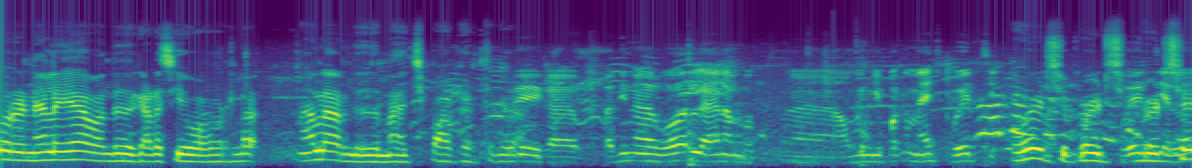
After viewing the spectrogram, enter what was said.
ஒரு நிலையாக வந்தது கடைசி ஓவரில் நல்லா இருந்தது மேட்ச் பார்க்கறதுக்கு பதினாறு ஓவர்ல நம்ம அவங்க பக்கம் மேட்ச் போயிடுச்சு போயிடுச்சு போயிடுச்சு போயிடுச்சு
